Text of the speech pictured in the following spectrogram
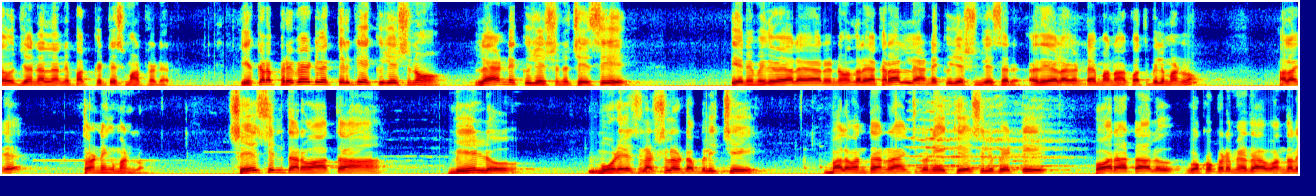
దౌర్జన్యాలన్నీ పక్కకెట్టేసి మాట్లాడారు. ఇక్కడ ప్రైవేట్ వ్యక్తులకి ఎక్విజేషను ల్యాండ్ ఎక్విజేషన్ చేసి ఎనిమిది వేల రెండు వందల ఎకరాలు ల్యాండ్ ఎక్విజేషన్ చేశారు. అది ఎలాగంటే మన కొత్తపల్లి మండలం అలాగే తొండింగ్ మండలం. చేసిన తర్వాత వీళ్ళు మూడేసి లక్షల డబ్బులు ఇచ్చి బలవంతాన్ని రాయించుకుని కేసులు పెట్టి పోరాటాలు ఒక్కొక్కడి మీద వందల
